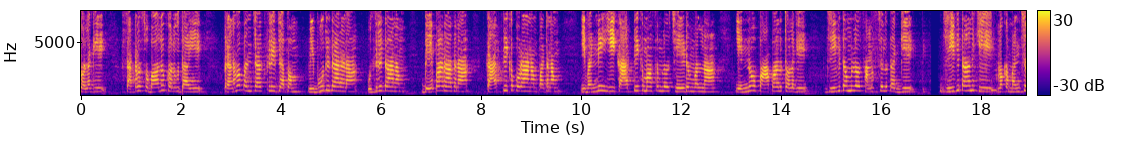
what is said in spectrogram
తొలగి సకల శుభాలు కలుగుతాయి. ప్రణవ పంచాక్షరి జపం విభూతి ధారణ ఉసిరిదానం దీపారాధన కార్తీక పురాణం పఠనం. ఇవన్నీ ఈ కార్తీక మాసంలో చేయడం వలన ఎన్నో పాపాలు తొలగి జీవితంలో సమస్యలు తగ్గి జీవితానికి ఒక మంచి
